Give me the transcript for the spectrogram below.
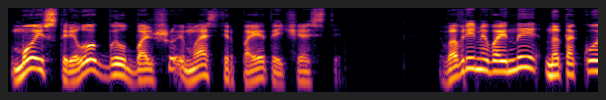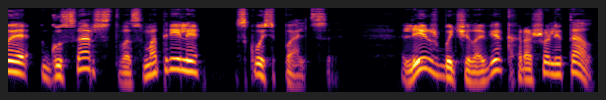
Мой стрелок был большой мастер по этой части. Во время войны на такое гусарство смотрели сквозь пальцы. Лишь бы человек хорошо летал.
